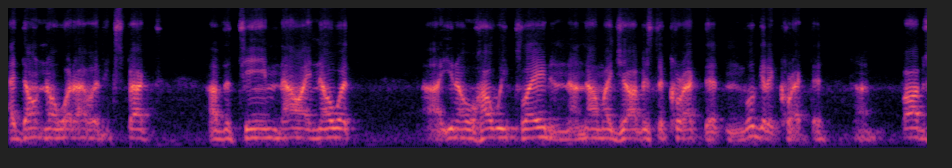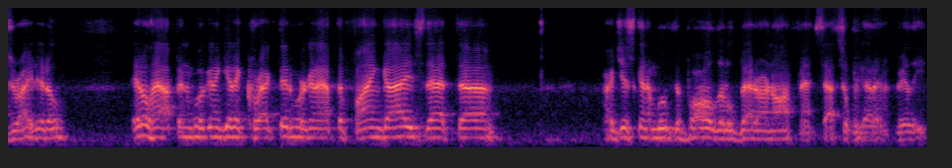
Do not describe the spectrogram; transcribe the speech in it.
I don't know what I would expect of the team. Now I know what, uh, you know, how we played, and now my job is to correct it, and we'll get it corrected. Uh, Bob's right; it'll, it'll happen. We're going to get it corrected. We're going to have to find guys that uh, are just going to move the ball a little better on offense. That's what we got to really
